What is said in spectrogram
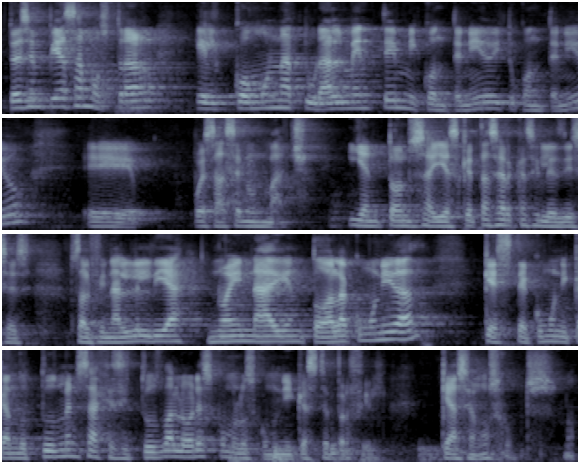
Entonces empieza a mostrar el cómo naturalmente mi contenido y tu contenido eh, pues hacen un match. Y entonces ahí es que te acercas y les dices, pues al final del día no hay nadie en toda la comunidad que esté comunicando tus mensajes y tus valores como los comunica este perfil. ¿Qué hacemos juntos? ¿no?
